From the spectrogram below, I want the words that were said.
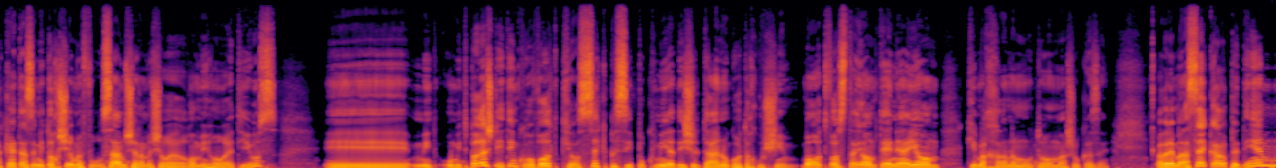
הקטע הזה מתוך שיר מפורסם של המשורר הרומי הורטיוס. הוא מתפרש לעיתים קרובות כעוסק בסיפוק מיידי של תענוגות החושים. בוא, תפוס את היום, תהנה היום, כי מחר נמות, או משהו כזה. אבל למעשה קרפה דיאם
